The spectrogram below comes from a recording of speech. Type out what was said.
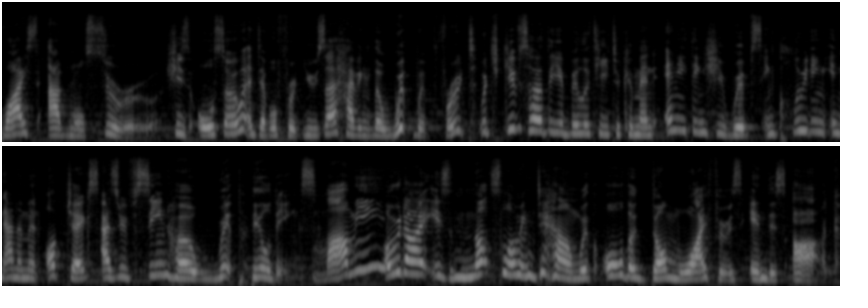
Vice Admiral Tsuru. She's also a devil fruit user having the Whip Whip fruit, which gives her the ability to command anything she whips, including inanimate objects, as we've seen her whip buildings. Mommy? Oda is not slowing down with all the dumb waifus in this arc.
